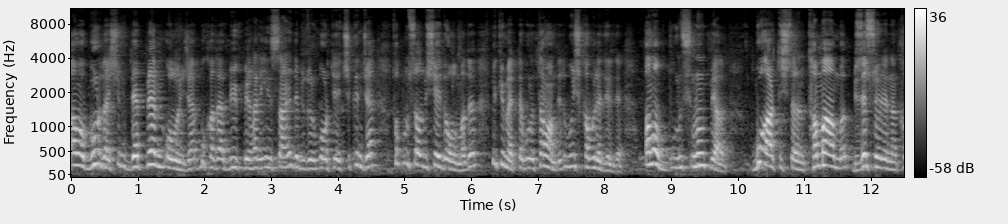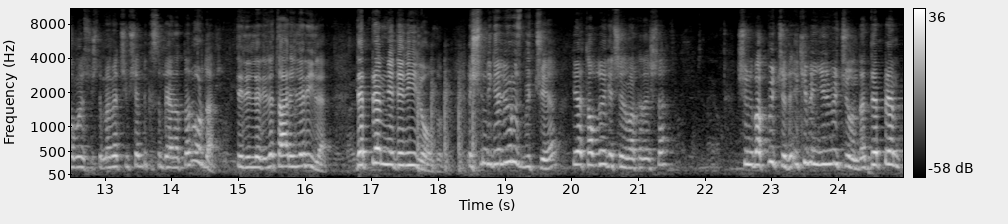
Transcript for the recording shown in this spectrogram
Ama burada şimdi deprem olunca bu kadar büyük bir hani insani de bir durum ortaya çıkınca toplumsal bir şey de olmadı. Hükümet de bunu tamam dedi. Bu iş kabul edildi. Ama bunu şunu unutmayalım. Bu artışların tamamı bize söylenen kamuoyu işte Mehmet Şimşek'in bir kısım beyanatları orada. Delilleriyle, tarihleriyle. Deprem nedeniyle oldu. E şimdi geliyoruz bütçeye. Diğer tabloya geçelim arkadaşlar. Şimdi bak bütçede 2023 yılında deprem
